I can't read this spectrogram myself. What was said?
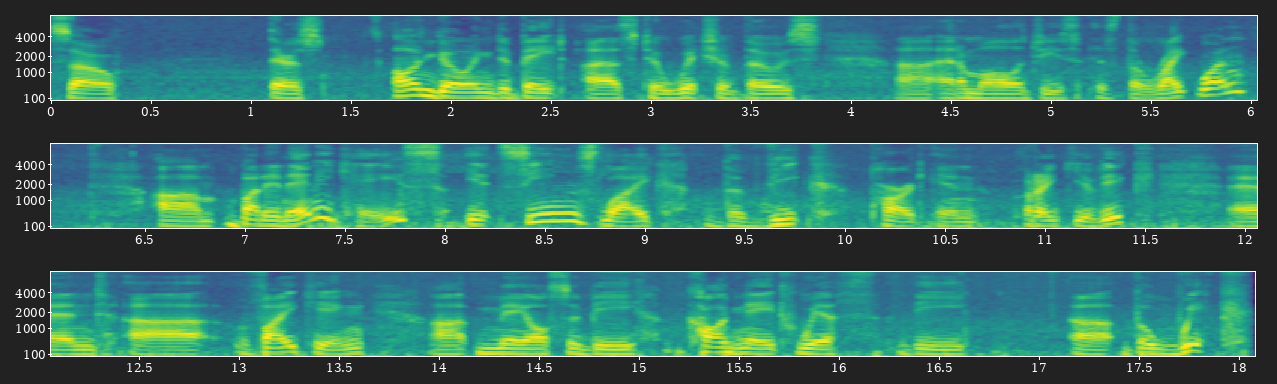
So there's ongoing debate as to which of those uh, etymologies is the right one. Um, but in any case, it seems like the Vik part in Reykjavik and uh, Viking uh, may also be cognate with the, uh, the wick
